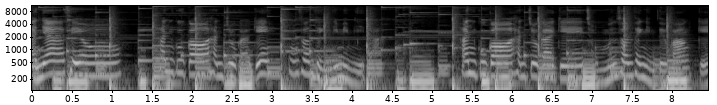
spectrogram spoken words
안녕하세요. 한국어 한 조각의 홍선생님입니다. 한국어 한 조각의 전문 선생님들과 함께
